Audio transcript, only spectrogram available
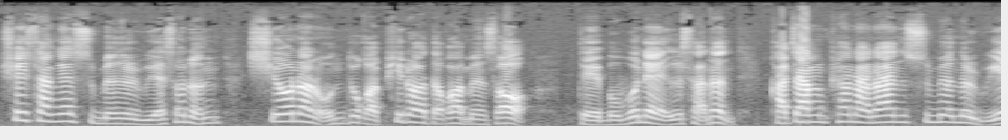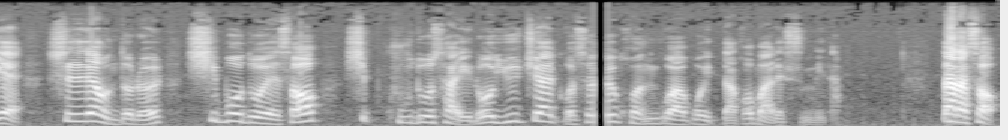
최상의 수면을 위해서는 시원한 온도가 필요하다고 하면서 대부분의 의사는 가장 편안한 수면을 위해 실내 온도를 15도에서 19도 사이로 유지할 것을 권고하고 있다고 말했습니다. 따라서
